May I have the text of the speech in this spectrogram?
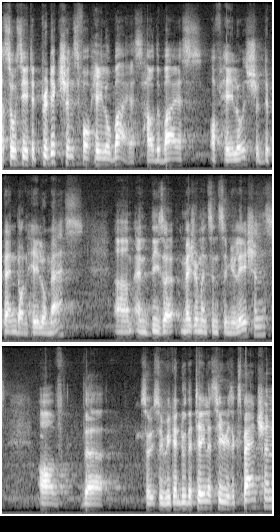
associated predictions for halo bias, how the bias of halos should depend on halo mass. Um, and these are measurements in simulations of the, so, so we can do the Taylor series expansion,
